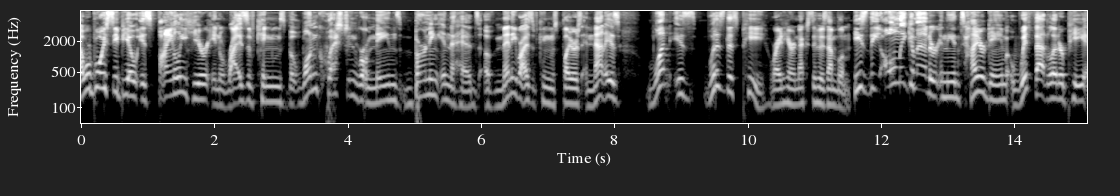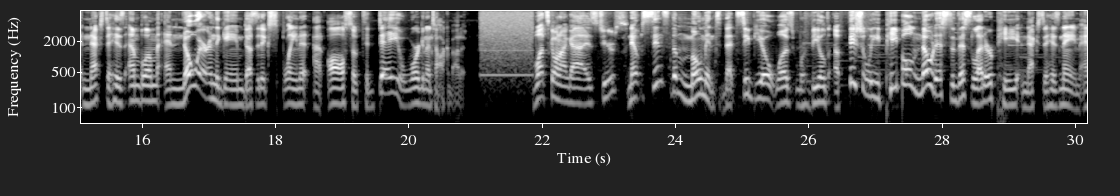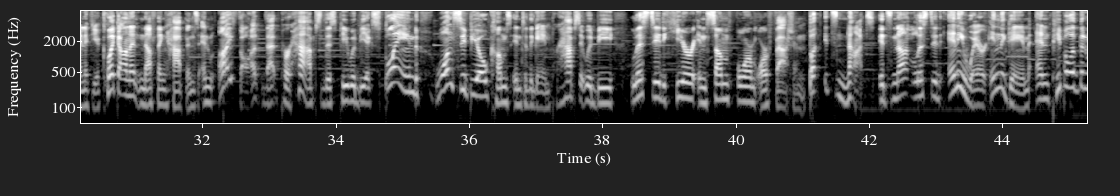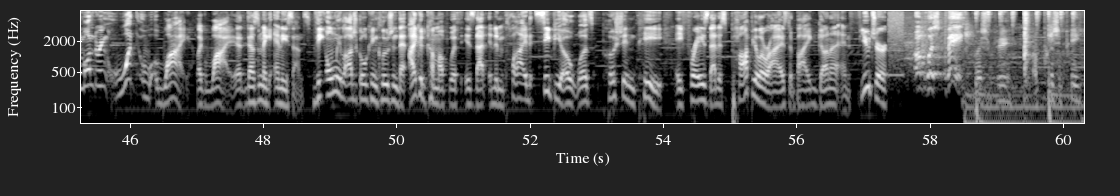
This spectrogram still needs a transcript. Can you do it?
our boy Scipio is finally here in Rise of Kingdoms but one question remains burning in the heads of many Rise of Kingdoms players and that is what is what is this P right here next to his emblem? He's the only commander in the entire game with that letter P next to his emblem and nowhere in the game does it explain it at all so today we're going to talk about it what's going on guys? Cheers. Now since the moment that Scipio was revealed officially people noticed this letter P next to his name. And if you click on it nothing happens. And I thought that perhaps this P would be explained once Scipio comes into the game. Perhaps it would be listed here in some form or fashion. But it's not. It's not listed anywhere in the game and people have been wondering what why? Like why? It doesn't make any sense. The only logical conclusion that I could come up with is that it implied Scipio was push pushin P a phrase that is popularized by Gunna and Future. I'm push P. Push P. I'm pushing P.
